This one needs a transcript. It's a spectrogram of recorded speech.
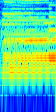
the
